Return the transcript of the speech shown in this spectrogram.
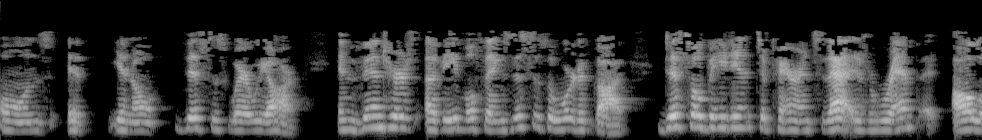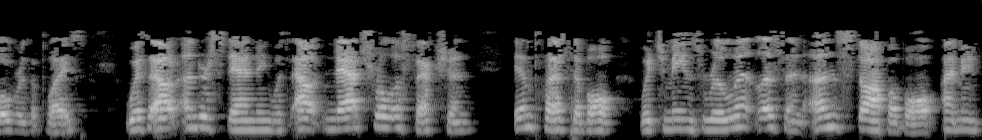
owns, it, you know, this is where we are. Inventors of evil things. This is the word of God disobedient to parents, that is rampant all over the place, without understanding, without natural affection, implacable, which means relentless and unstoppable. I mean,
